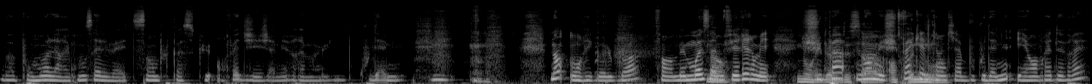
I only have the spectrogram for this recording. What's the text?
Bah, pour moi, la réponse, elle va être simple parce que, en fait, j'ai jamais vraiment eu beaucoup d'amis. non, on rigole pas. Enfin, même moi, ça Non. me fait rire, mais Nous, je suis pas non mais je suis pas quelqu'un hein. qui a beaucoup d'amis et en vrai de vrai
